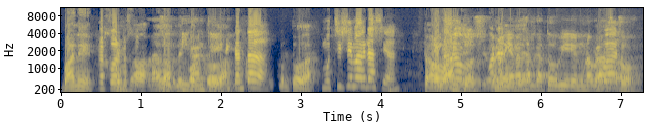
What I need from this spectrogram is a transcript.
Vane, Mejor, vamos mejor. a, a darle con toda, Encantada. con toda. Muchísimas gracias. Chao. Éxitos, que mañana salga todo bien. Un abrazo.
